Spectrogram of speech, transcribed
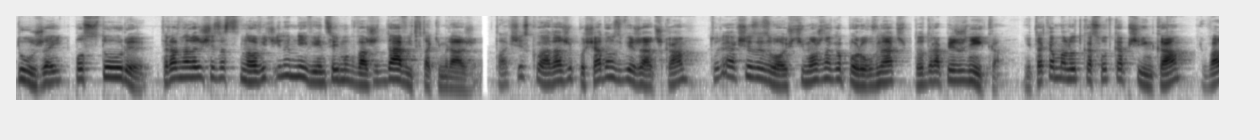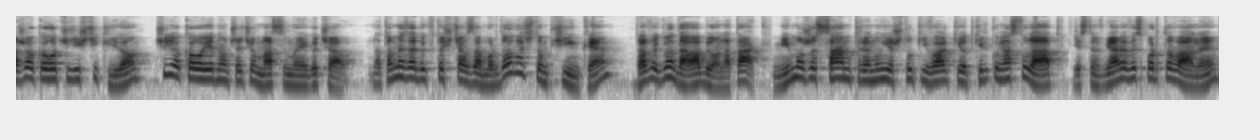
dużej postury. Teraz należy się zastanowić, ile mniej więcej mógł ważyć Dawid w takim razie. Tak się składa, że posiadam zwierzaczka, które jak się ze złości można go porównać do drapieżnika. I taka malutka słodka psinka waży około 30 kg, czyli około 1 trzecią masy mojego ciała. Natomiast jakby ktoś chciał zamordować tą psinkę, to wyglądałaby ona tak. Mimo, że sam trenuję sztuki walki od kilkunastu lat, jestem w miarę wysportowany,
